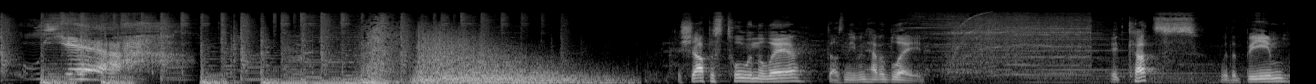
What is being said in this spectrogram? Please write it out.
Oh, yeah! The sharpest tool in the lair doesn't even have a blade. It cuts with a beam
